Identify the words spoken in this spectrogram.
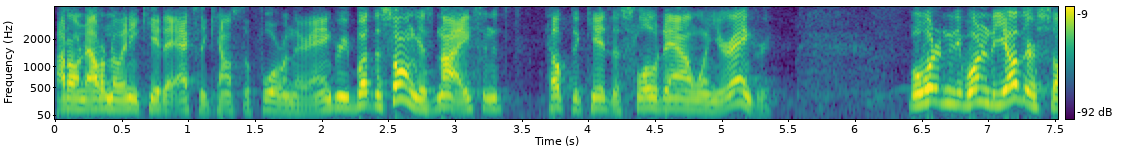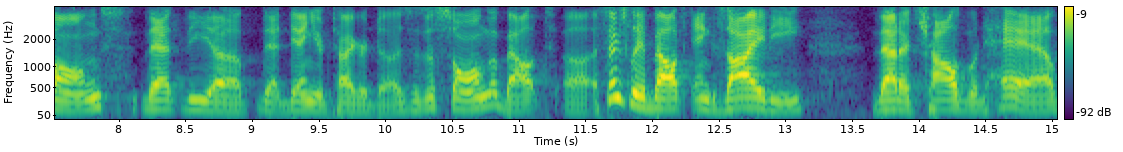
I don't, I don't know any kid that actually counts to four when they're angry, but the song is nice and it's helped the kid to slow down when you're angry. Well, one of the other songs that, the, uh, that Danny Tiger does is a song about, uh, essentially about anxiety that a child would have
